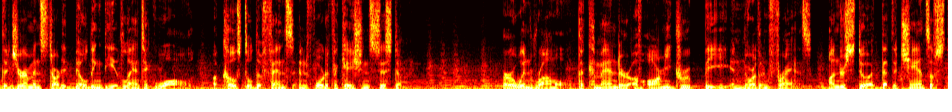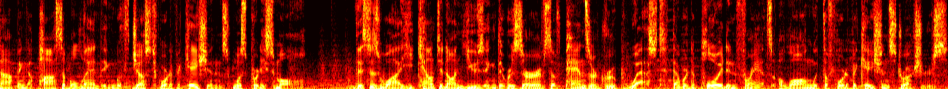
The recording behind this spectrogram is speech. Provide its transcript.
the Germans started building the Atlantic Wall, a coastal defense and fortification system Erwin Rommel, the commander of Army Group B in northern France, understood that the chance of stopping a possible landing with just fortifications was pretty small. This is why he counted on using the reserves of Panzer Group West that were deployed in France along with the fortification structures.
